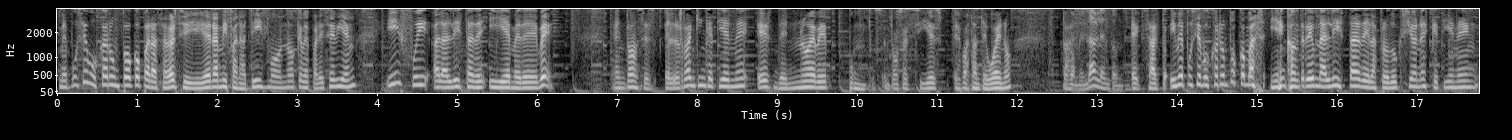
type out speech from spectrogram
me puse a buscar un poco para saber si era mi fanatismo o no, que me parece bien, y fui a la lista de IMDB. Entonces, el ranking que tiene es de 9 puntos, entonces sí es, es bastante bueno. Recomendable entonces. Exacto, y me puse a buscar un poco más y encontré una lista de las producciones que tienen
